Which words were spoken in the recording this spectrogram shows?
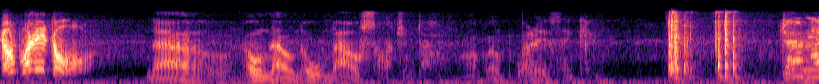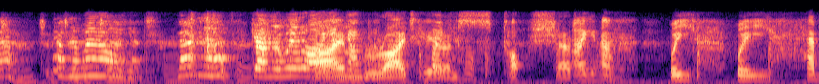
Don't worry at all. No, no, no, no, no, Sergeant. I won't worry, thank you. Governor, Governor, where are you? Governor, Governor, where are you? I'm right here, and stop shouting. I, uh, we we have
